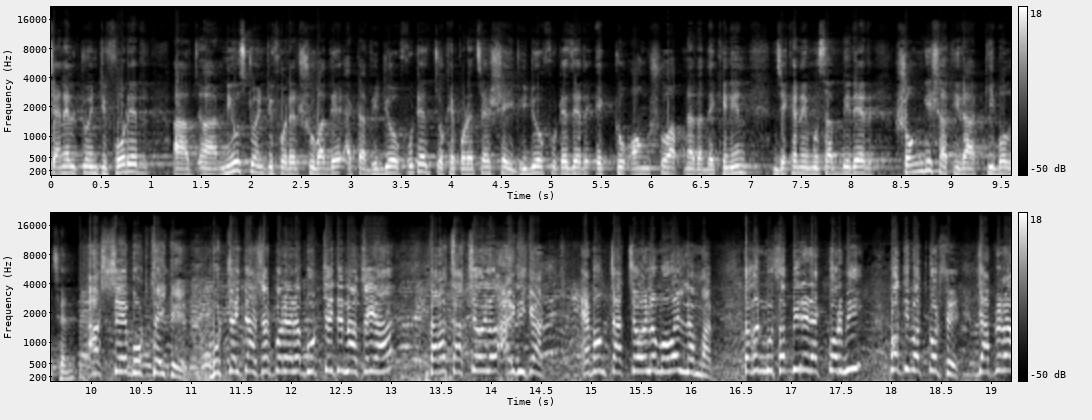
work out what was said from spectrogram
চ্যানেল টোয়েন্টি ফোরের নিউজ টোয়েন্টি ফোরের সুবাদে একটা ভিডিও ফুটেজ চোখে পড়েছে। সেই ভিডিও ফুটেজের একটু অংশ আপনারা দেখে নিন, যেখানে মুসাব্বিরের সঙ্গী সাথীরা কি বলছেন? আসছে ভোট চাইতে। ভোট চাইতে আসার পরে এরা ভোট চাইতে না চাইয়া তারা চাচ্ছে হইল আইডি কার্ড। এবং চাচ্ছে হইল মোবাইল নাম্বার। তখন মুসাব্বিরের এক কর্মী প্রতিবাদ করছে যে আপনারা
